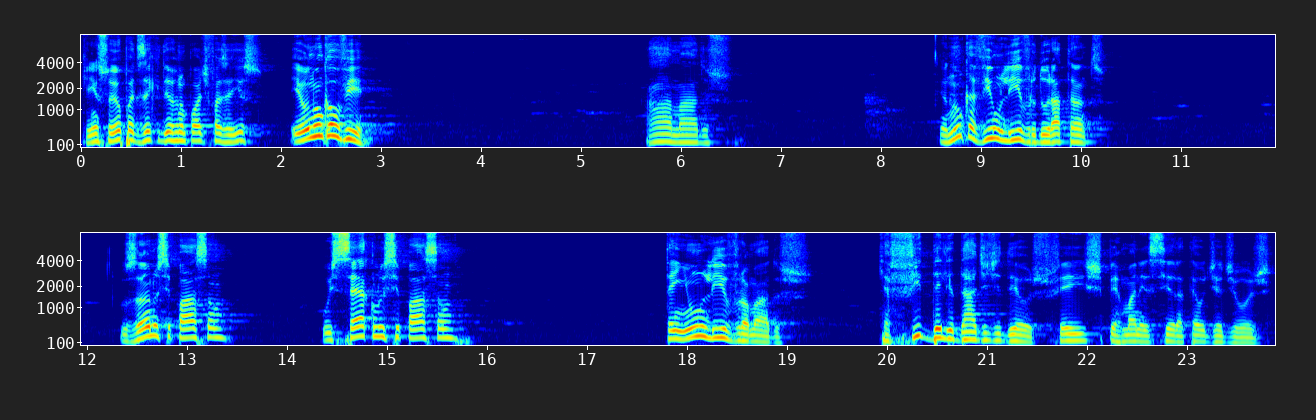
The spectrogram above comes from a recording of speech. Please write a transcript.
Quem sou eu para dizer que Deus não pode fazer isso? Eu nunca ouvi. Ah, amados, eu nunca vi um livro durar tanto. Os anos se passam, os séculos se passam. Tem um livro, amados, que a fidelidade de Deus fez permanecer até o dia de hoje,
